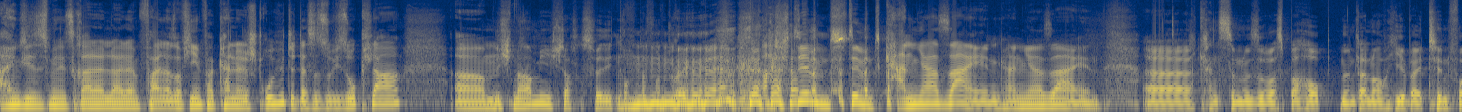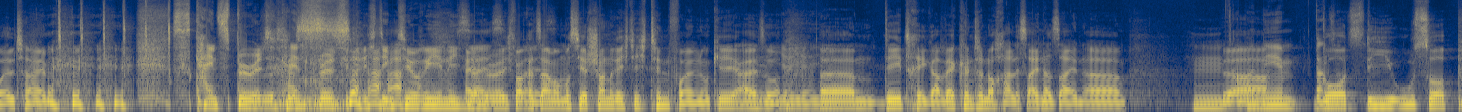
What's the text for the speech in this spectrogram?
Irgendwie ist es mir jetzt gerade leider empfallen. Also auf jeden Fall keine der Strohhüte, das ist sowieso klar. Ähm, Nicht Nami, ich dachte, das wäre die Tochter von Dragon. ach, stimmt, stimmt. Kann ja sein, kann ja sein. Äh, Kannst du nur sowas behaupten und dann auch hier bei Tinfoil Time. es ist kein Spirit, kein Spirit für die richtigen Theorien. Ich, Also, ich wollte gerade sagen, man muss hier schon richtig tinfoilen, okay? Also, Ja, ja, ja. Ähm, D-Träger, wer könnte noch alles einer sein? Ähm, Hm, ja, aber nee, dann Gott, die Usopp,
